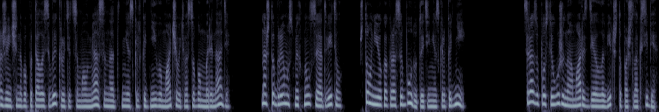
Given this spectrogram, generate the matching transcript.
Женщина попыталась выкрутиться, мол, мясо над несколько дней вымачивать в особом маринаде, на что Грэм усмехнулся и ответил, что у нее как раз и будут эти несколько дней. Сразу после ужина Амара сделала вид, что пошла к себе.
